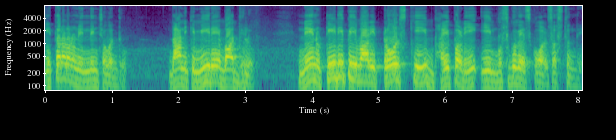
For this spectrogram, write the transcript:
ఇతరులను నిందించవద్దు. దానికి మీరే బాధ్యులు. నేను టీడీపీ వారి ట్రోల్స్కి భయపడి ఈ ముసుగు వేసుకోవాల్సి వస్తుంది.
